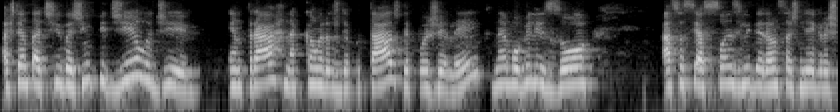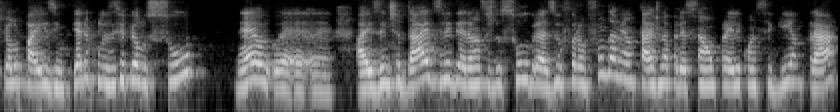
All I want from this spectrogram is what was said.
as tentativas de impedi-lo de entrar na Câmara dos Deputados, depois de eleito, né? mobilizou associações e lideranças negras pelo país inteiro, inclusive pelo Sul, né? É, é, as entidades e lideranças do sul do Brasil foram fundamentais na pressão para ele conseguir entrar.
